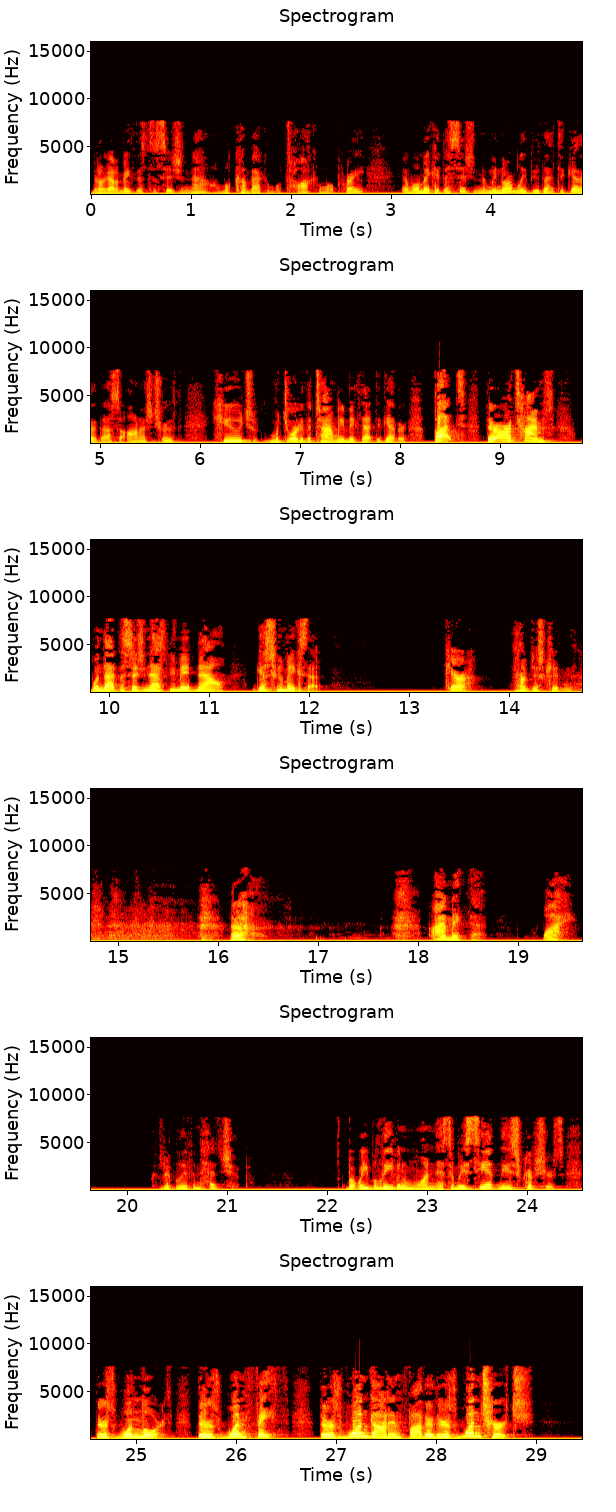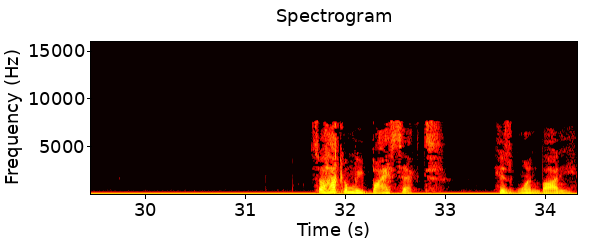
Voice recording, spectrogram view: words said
We don't got to make this decision now. And we'll come back and we'll talk and we'll pray and we'll make a decision. And we normally do that together. That's the honest truth. Huge majority of the time we make that together. But there are times when that decision has to be made now. Guess who makes that? Kara. I'm just kidding. I make that. Why? Because we believe in headship. But we believe in oneness and we see it in these scriptures. There's one Lord. There's one faith. There's one God and Father. There's one church. So how can we bisect his one body?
